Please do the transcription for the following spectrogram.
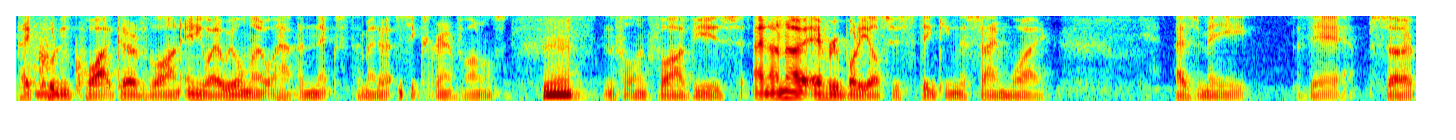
they couldn't quite go over the line. Anyway, we all know what happened next. They made about six grand finals Yeah. in the following five years. And I know everybody else is thinking the same way as me there. So,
